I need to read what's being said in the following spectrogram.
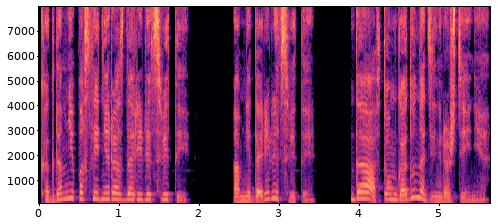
Когда мне последний раз дарили цветы? А мне дарили цветы? Да, в том году на день рождения.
